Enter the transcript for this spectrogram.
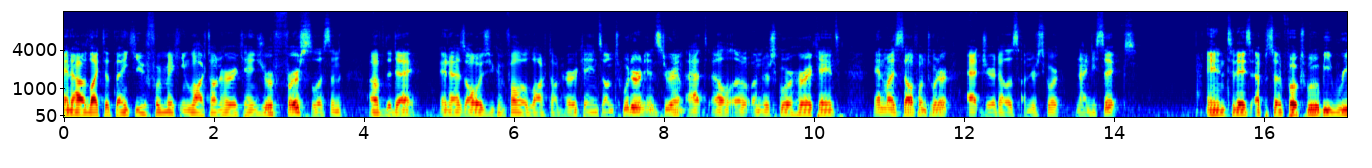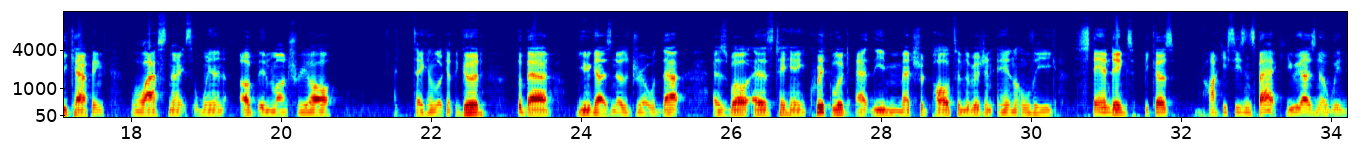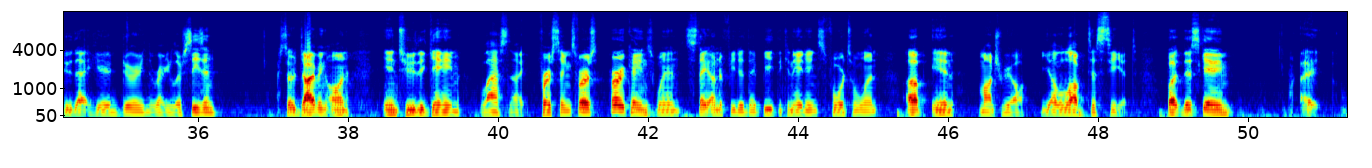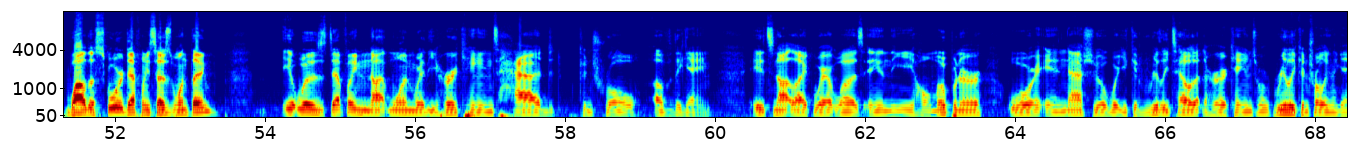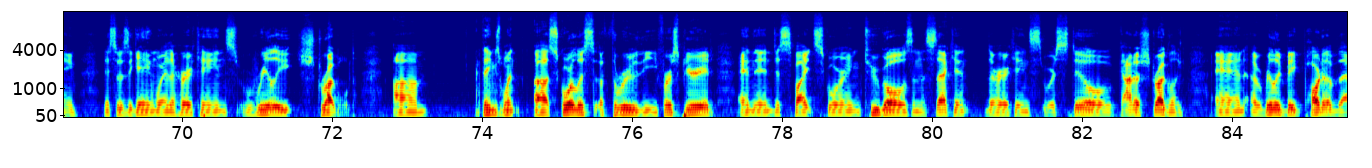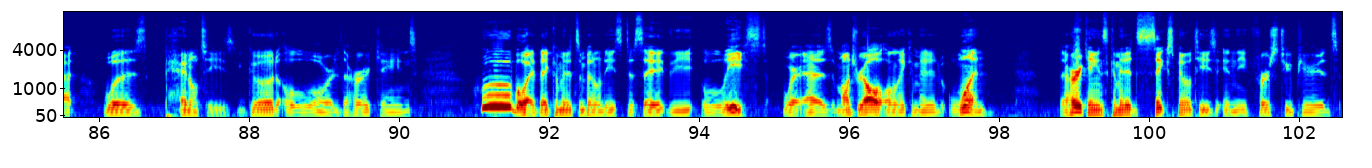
And I would like to thank you for making Locked On Hurricanes your first listen of the day. And as always, you can follow Locked On Hurricanes on Twitter and Instagram at LO underscore Hurricanes, and myself on Twitter at Jared Ellis underscore 96. In today's episode, folks, we will be recapping last night's win up in Montreal taking a look at the good, the bad. You guys know the drill with that, as well as taking a quick look at the Metropolitan Division and league standings because hockey season's back. You guys know we do that here during the regular season. So, diving on into the game last night. First things first, Hurricanes win, stay undefeated. They beat the Canadiens 4 to 1 up in Montreal. You love to see it. But this game, I, while the score definitely says one thing, it was definitely not one where the Hurricanes had control of the game. It's not like where it was in the home opener or in Nashville where you could really tell that the Hurricanes were really controlling the game. This was a game where the Hurricanes really struggled. Um, things went uh, scoreless through the first period, and then despite scoring two goals in the second, the Hurricanes were still kind of struggling. And a really big part of that was penalties. Good lord, the Hurricanes. Whoo boy, they committed some penalties to say the least. Whereas Montreal only committed one. The Hurricanes committed six penalties in the first two periods.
